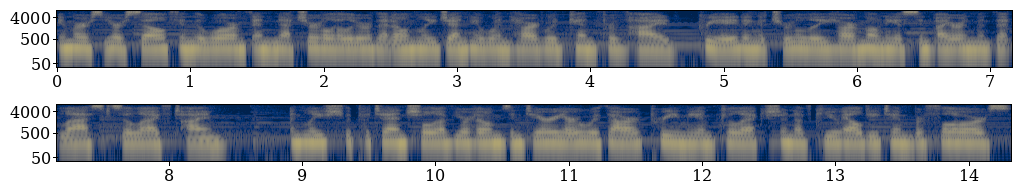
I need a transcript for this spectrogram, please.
Immerse yourself in the warmth and natural allure that only genuine hardwood can provide, creating a truly harmonious environment that lasts a lifetime. Unleash the potential of your home's interior with our premium collection of QLD timber floors,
